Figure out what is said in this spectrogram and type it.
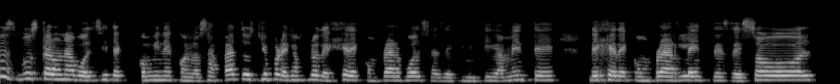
pues buscar una bolsita que combine con los zapatos. Yo, por ejemplo, dejé de comprar bolsas definitivamente, dejé de comprar lentes de sol,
